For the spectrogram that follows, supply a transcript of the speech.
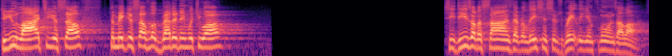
Do you lie to yourself to make yourself look better than what you are? See, these are the signs that relationships greatly influence our lives.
